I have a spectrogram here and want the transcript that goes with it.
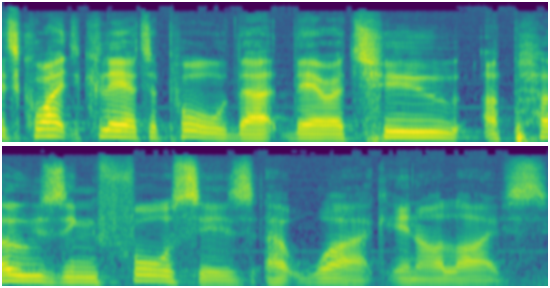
It's quite clear to Paul that there are two opposing forces at work in our lives.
